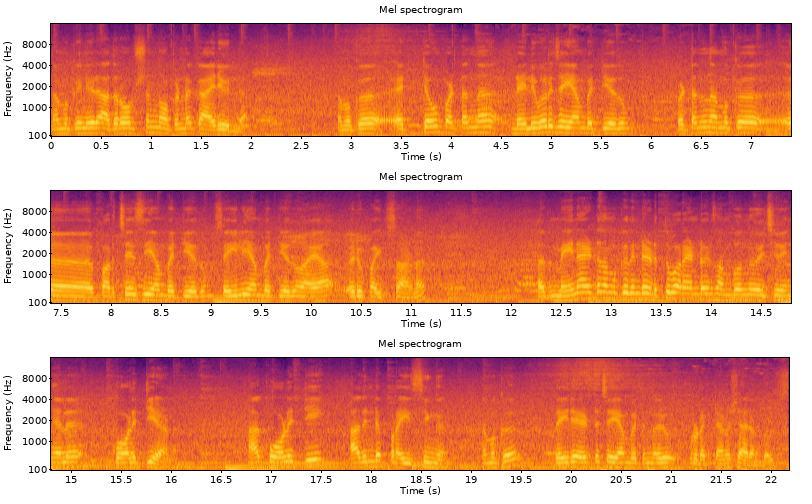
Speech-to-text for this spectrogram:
നമുക്ക് ഇനി ഒരു അതർ ഓപ്ഷൻ നോക്കേണ്ട കാര്യമില്ല. നമുക്ക് ഏറ്റവും പെട്ടെന്ന് ഡെലിവറി ചെയ്യാൻ പറ്റിയതും പെട്ടെന്ന് നമുക്ക് പർച്ചേസ് ചെയ്യാൻ പറ്റിയതും സെയിൽ ചെയ്യാൻ പറ്റിയതുമായ ഒരു പൈപ്സാണ് അത് മെയിനായിട്ട് നമുക്ക് ഇതിന്റെ എടുത്തു പറയേണ്ട ഒരു സംഭവം എന്ന് വെച്ച് കഴിഞ്ഞാൽ ക്വാളിറ്റിയാണ് ആ ക്വാളിറ്റി അതിന്റെ പ്രൈസിങ് നമുക്ക് ധൈര്യമായിട്ട് ചെയ്യാൻ പറ്റുന്ന ഒരു പ്രൊഡക്റ്റാണ് ഷാരോൺ പൈപ്സ്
